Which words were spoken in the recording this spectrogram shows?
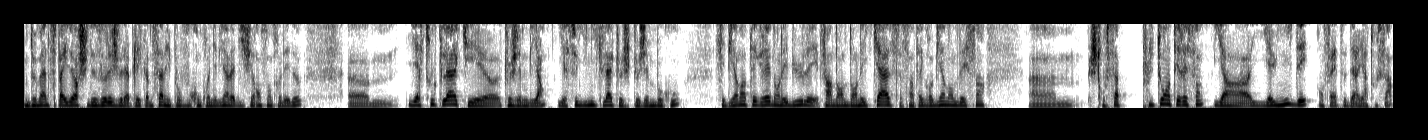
Man Spider, je suis désolé, je vais l'appeler comme ça, mais pour que vous compreniez bien la différence entre les deux. Il y a ce truc-là qui est que j'aime bien. Il y a ce gimmick-là que, que j'aime beaucoup. C'est bien intégré dans les bulles, et, enfin dans, dans les cases, ça s'intègre bien dans le dessin. je trouve ça plutôt intéressant. Il y a, il y a une idée en fait derrière tout ça,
